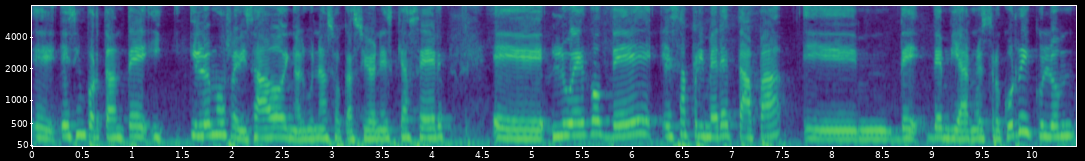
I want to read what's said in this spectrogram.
eh, es importante y, lo hemos revisado en algunas ocasiones qué hacer eh, luego de esa primera etapa em, de, enviar nuestro currículum,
